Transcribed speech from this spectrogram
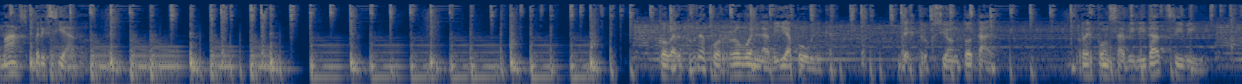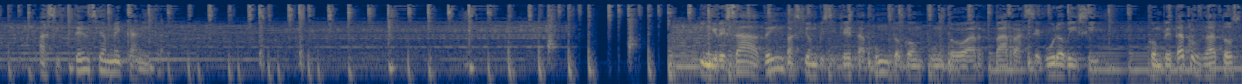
más preciado. Cobertura por robo en la vía pública. Destrucción total. Responsabilidad civil. Asistencia mecánica. Ingresá a deinvasionbicicleta.com.ar barra seguro bici, completa tus datos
